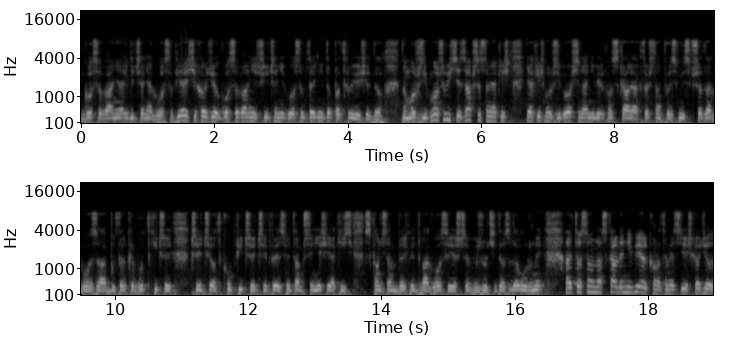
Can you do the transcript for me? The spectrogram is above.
głosowania i liczenia głosów. Ja jeśli chodzi o głosowanie czy liczenie głosów, tutaj nie dopatruję się do no, możliwości. Oczywiście zawsze są jakieś, jakieś możliwości na niewielką skalę, jak ktoś tam powiedzmy sprzeda głos za butelkę wódki, czy, czy, czy odkupi, czy, czy powiedzmy tam przyniesie jakiś, skądś tam weźmie dwa głosy, jeszcze wrzuci do, do urny, ale to są na skalę niewielką. Natomiast jeśli chodzi o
